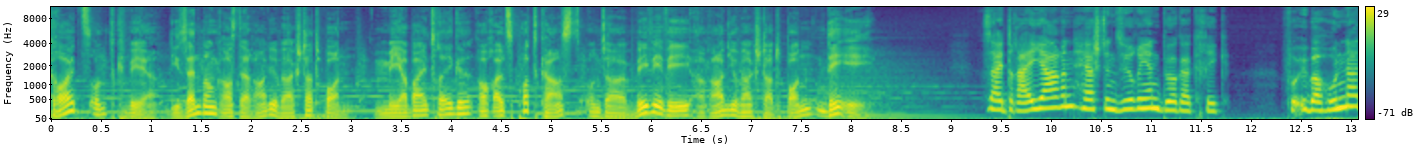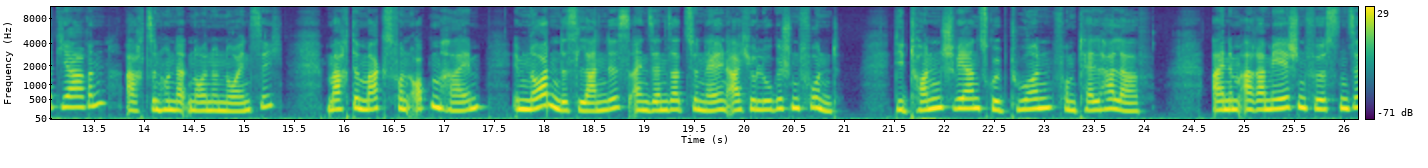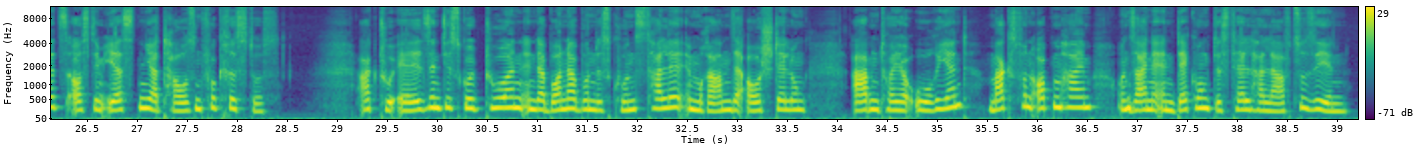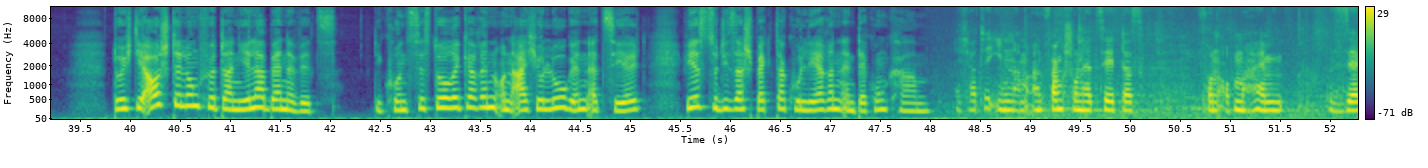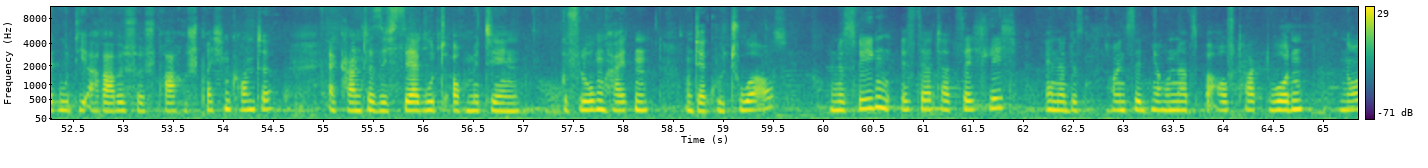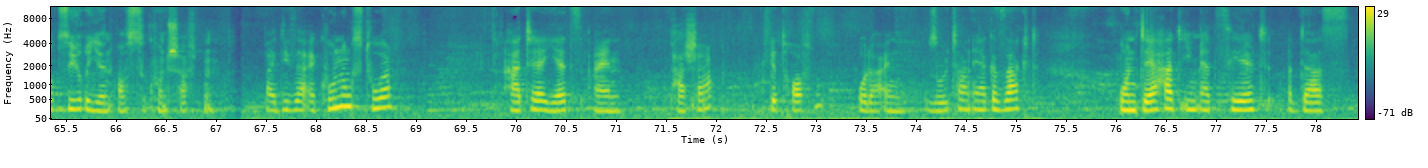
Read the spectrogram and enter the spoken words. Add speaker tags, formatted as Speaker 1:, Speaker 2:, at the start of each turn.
Speaker 1: Kreuz und quer, die Sendung aus der Radiowerkstatt Bonn. Mehr Beiträge auch als Podcast unter www.radiowerkstattbonn.de.
Speaker 2: Seit drei Jahren herrscht in Syrien Bürgerkrieg. Vor über 100 Jahren, 1899, machte Max von Oppenheim im Norden des Landes einen sensationellen archäologischen Fund: die tonnenschweren Skulpturen vom Tel Halaf, einem aramäischen Fürstensitz aus dem ersten Jahrtausend vor Christus. Aktuell sind die Skulpturen in der Bonner Bundeskunsthalle im Rahmen der Ausstellung Abenteuer Orient – Max von Oppenheim und seine Entdeckung des Tell Halaf zu sehen. Durch die Ausstellung führt Daniela Benewitz. Die Kunsthistorikerin und Archäologin erzählt, wie es zu dieser spektakulären Entdeckung kam.
Speaker 3: Ich hatte Ihnen am Anfang schon erzählt, dass von Oppenheim sehr gut die arabische Sprache sprechen konnte. Er kannte sich sehr gut auch mit den Geflogenheiten und der Kultur aus. Und deswegen ist er tatsächlich Ende des 19. Jahrhunderts beauftragt worden, Nordsyrien auszukundschaften. Bei dieser Erkundungstour hat er jetzt einen Pascha getroffen oder einen Sultan eher gesagt. Und der hat ihm erzählt, dass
